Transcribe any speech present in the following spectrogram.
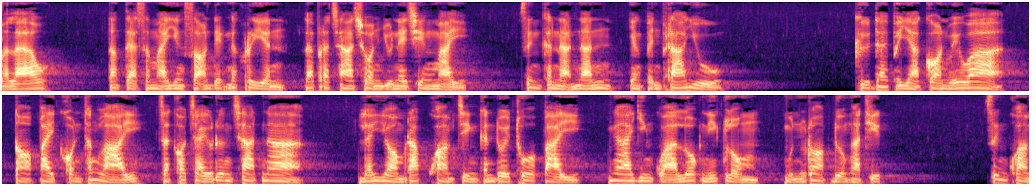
มาแล้ว ตั้งแต่สมัยยังสอนเด็กนักเรียนและประชาชนอยู่ในเชียงใหม่ ซึ่งขณะนั้นยังเป็นพระอยู่ คือได้พยากรณ์ไว้ว่า ต่อไปคนทั้งหลายจะเข้าใจเรื่องชาติหน้า และยอมรับความจริงกันโดยทั่วไป ง่ายยิ่งกว่าโลกนี้กลม หมุนรอบดวงอาทิตย์ ซึ่งความ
